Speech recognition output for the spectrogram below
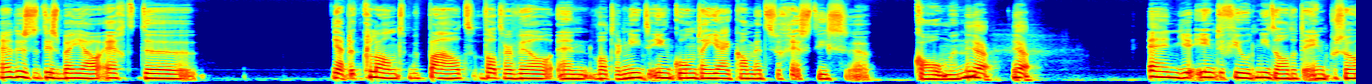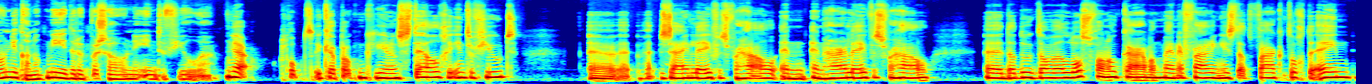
Nee. dus het is bij jou echt de, ja, de klant bepaalt wat er wel en wat er niet in komt. En jij kan met suggesties uh, komen. Ja, ja. En je interviewt niet altijd één persoon. Je kan ook meerdere personen interviewen. Ja, klopt. Ik heb ook een keer een stel geïnterviewd. Uh, zijn levensverhaal en, en haar levensverhaal. Uh, dat doe ik dan wel los van elkaar. Want mijn ervaring is dat vaak toch de een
